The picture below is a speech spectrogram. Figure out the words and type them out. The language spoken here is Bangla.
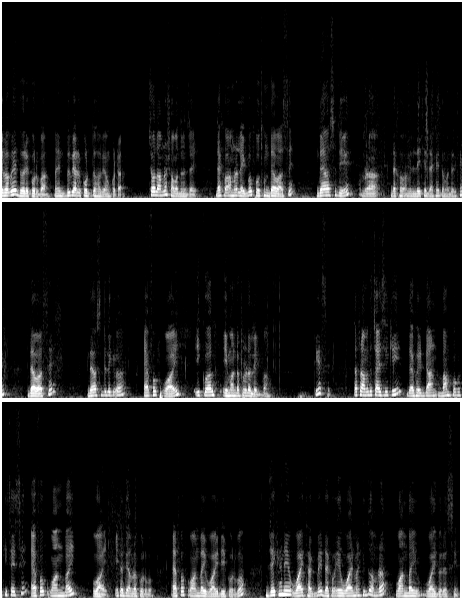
এভাবে ধরে করবা মানে দুবার করতে হবে অঙ্কটা। চলো আমরা সমাধানে যাই। দেখো আমরা লিখব, প্রথম দেওয়া আছে। দেওয়া আছে দিয়ে আমরা, দেখো আমি লিখে দেখাই তোমাদেরকে। দেওয়া আছে। দেওয়া আছে দিয়ে লিখবা এফ অফ ওয়াই ইকুয়াল এই মানটা পুরোটা লিখবা। ঠিক আছে? তারপর আমাদের চাইছে কি? দেখো ডান, বাম পক্ষ কী চাইছে? F of one by Y এটা দিয়ে আমরা করব। F of one by Y দিয়ে করব। যেখানে ওয়াই থাকবে, দেখো এই ওয়াই মানে কিন্তু আমরা ওয়ান বাই ওয়াই ধরেছি।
